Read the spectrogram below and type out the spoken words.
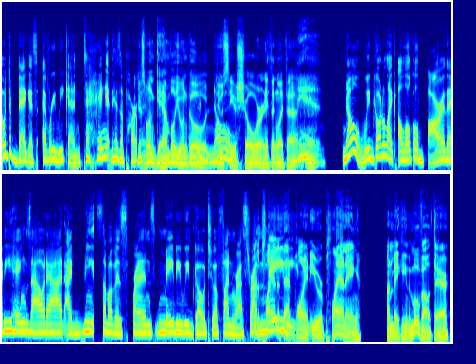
I went to Vegas every weekend to hang at his apartment. You guys wouldn't gamble. You wouldn't go even do see a show or anything like that. Man. No, we'd go to like a local bar that he hangs out at. I'd meet some of his friends. Maybe we'd go to a fun Well, restaurant. the plan Maybe. at that point, you were planning on making the move out there,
